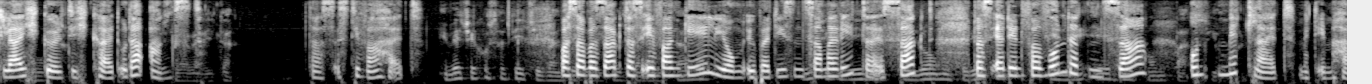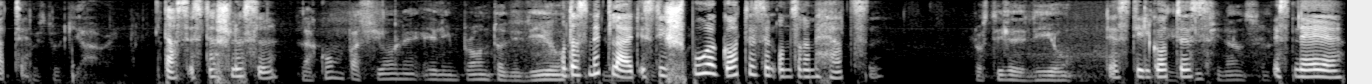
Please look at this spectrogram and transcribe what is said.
Gleichgültigkeit oder Angst. Das ist die Wahrheit. Was aber sagt das Evangelium über diesen Samariter? Es sagt, dass er den Verwundeten sah und Mitleid mit ihm hatte. Das ist der Schlüssel. Und das Mitleid ist die Spur Gottes in unserem Herzen. Der Stil Gottes ist Nähe,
